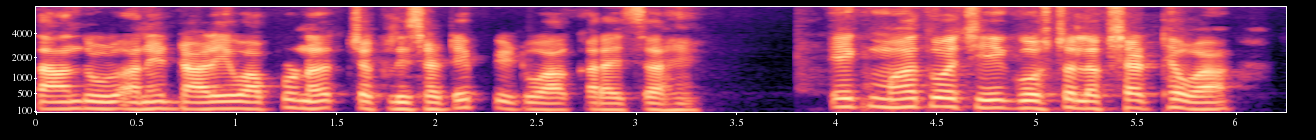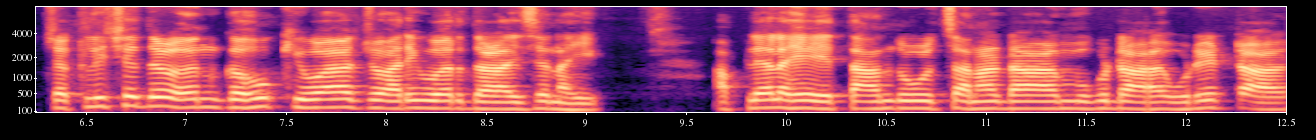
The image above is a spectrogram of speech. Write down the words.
तांदूळ आणि डाळी वापरूनच चकलीसाठी पीठ वा करायचं आहे. एक महत्त्वाची गोष्ट लक्षात ठेवा चकलीचे दळण गहू किंवा ज्वारीवर दळायचे नाही. आपल्याला हे तांदूळ चणा डाळ मूग डाळ उडीद डाळ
